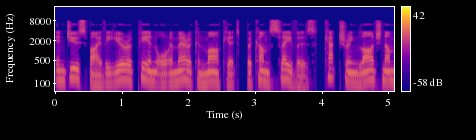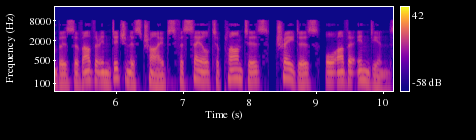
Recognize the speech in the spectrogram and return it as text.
induced by the European or American market, become slavers, capturing large numbers of other indigenous tribes for sale to planters, traders, or other Indians.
